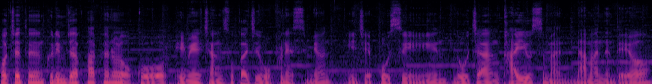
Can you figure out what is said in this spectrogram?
어쨌든 그림자 파편을 얻고 비밀 장소까지 오픈했으면 이제 보스인 노장 가이우스만 남았는데요.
